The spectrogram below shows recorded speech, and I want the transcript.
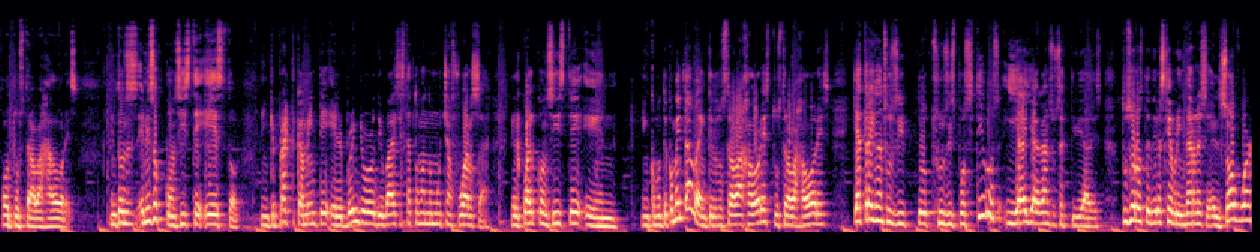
o tus trabajadores. Entonces, en eso consiste esto, en que prácticamente el Bring Your Device está tomando mucha fuerza, el cual consiste en, en como te comentaba, en que los trabajadores, tus trabajadores, ya traigan sus, dispositivos y ahí hagan sus actividades. Tú solo tendrías que brindarles el software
